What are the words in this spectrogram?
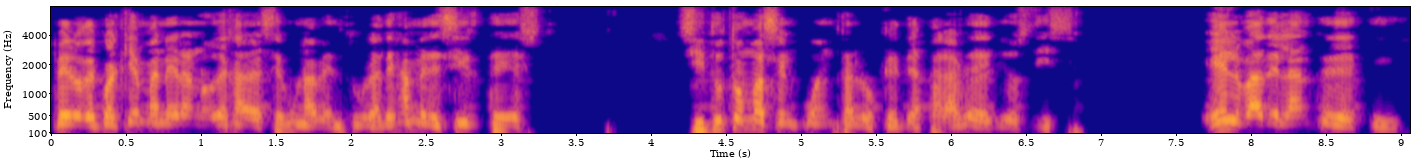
Pero de cualquier manera no deja de ser una aventura. Déjame decirte esto. Si tú tomas en cuenta lo que la palabra de Dios dice, Él va delante de ti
